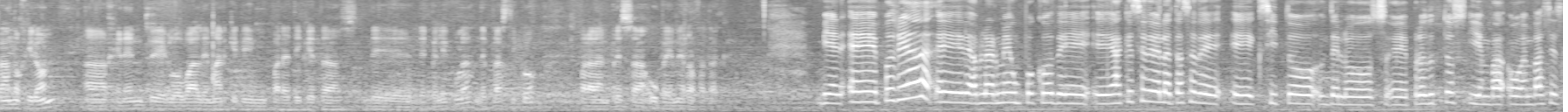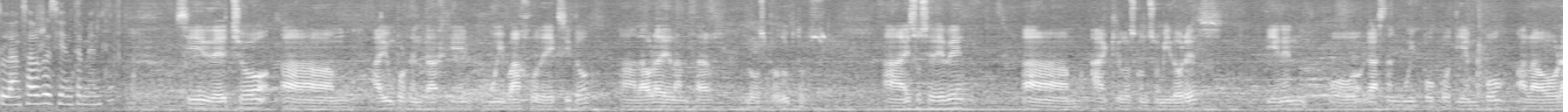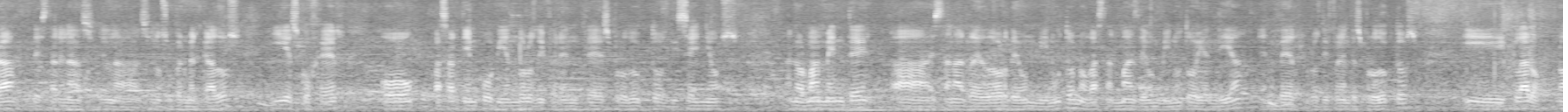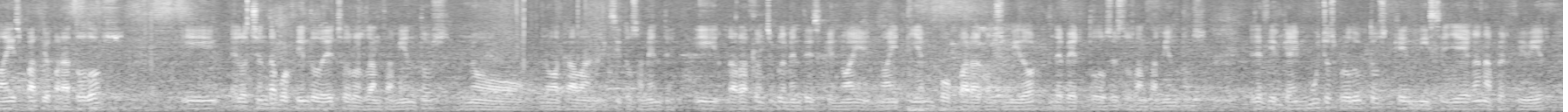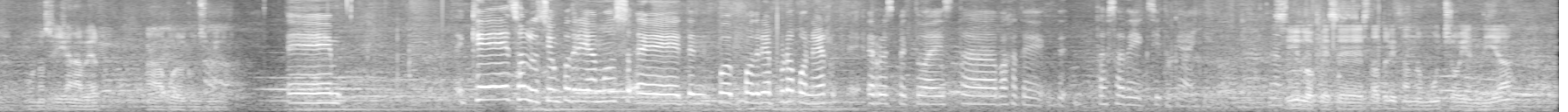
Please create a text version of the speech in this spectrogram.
Fernando Girón, gerente global de marketing para etiquetas de, película, de plástico, para la empresa UPM Rafatac. Bien, eh, ¿podría eh, hablarme un poco de eh, a qué se debe la tasa de éxito de los productos y o envases lanzados recientemente? Sí, de hecho hay un porcentaje muy bajo de éxito a la hora de lanzar los productos. eso se debe a que los consumidores tienen o gastan muy poco tiempo a la hora de estar en, los supermercados y escoger o pasar tiempo viendo los diferentes productos, diseños. Normalmente ah, están alrededor de un minuto, no gastan más de un minuto hoy en día en ver los diferentes productos y claro, no hay espacio para todos y el 80% de hecho de los lanzamientos no, no, acaban exitosamente y la razón simplemente es que no hay, no hay tiempo para el consumidor de ver todos estos lanzamientos. Es decir, que hay muchos productos que ni se llegan a percibir o no se llegan a ver uh, por el consumidor. Eh, ¿Qué solución podríamos eh, podría proponer eh, respecto a esta baja de, tasa de éxito que hay? Sí, lo que se está utilizando mucho hoy en día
